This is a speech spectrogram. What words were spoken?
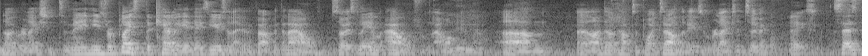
no relation to me, he's replaced the Kelly in his username, in fact, with an owl. So it's Liam Owl from now on. Liam Um, and I don't have to point out that he isn't related to me. Excellent. says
